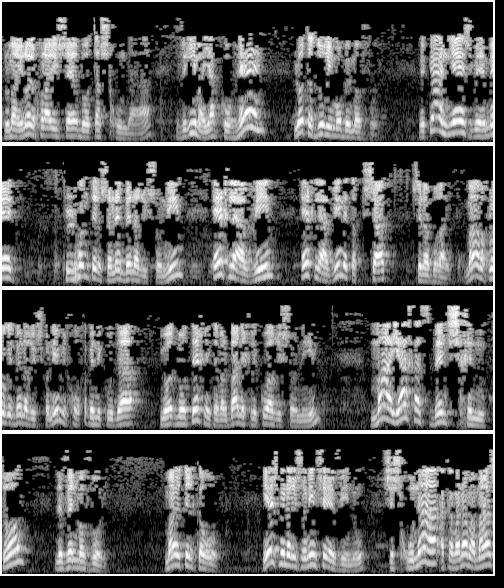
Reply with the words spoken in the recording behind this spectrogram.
כלומר היא לא יכולה להישאר באותה שכונה, ואם היה כהן לא תדור עמו במבוי. וכאן יש באמת פלונטר שלם בין הראשונים, איך להבין, איך להבין את הפשט של הברייתא. מה המחלוקת בין הראשונים? לכאורה בנקודה מאוד מאוד טכנית, אבל בה נחלקו הראשונים. מה היחס בין שכנותו לבין מבוי? מה יותר קרוב? יש בין הראשונים שהבינו ששכונה הכוונה ממש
